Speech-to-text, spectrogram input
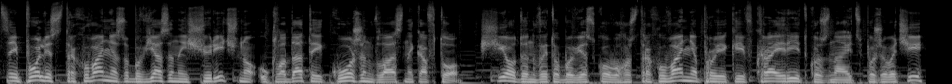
Цей поліс страхування зобов'язаний щорічно укладати кожен власник авто. Ще один вид обов'язкового страхування, про який вкрай рідко знають споживачі,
